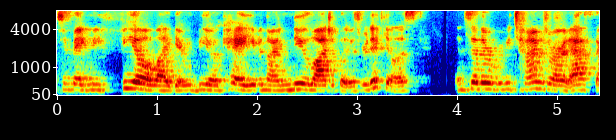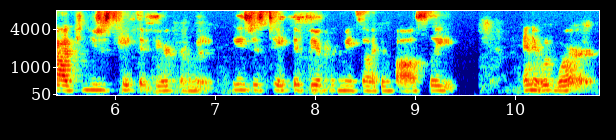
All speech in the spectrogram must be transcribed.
to make me feel like it would be okay, even though I knew logically it was ridiculous. And so there would be times where I would ask God, can you just take the fear from me? Please just take the fear from me so I can fall asleep. And it would work.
